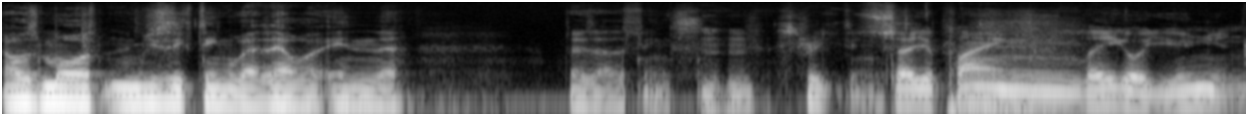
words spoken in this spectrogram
I was more the music thing where they were in the those other things, mm-hmm. street things. So you're playing league or union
